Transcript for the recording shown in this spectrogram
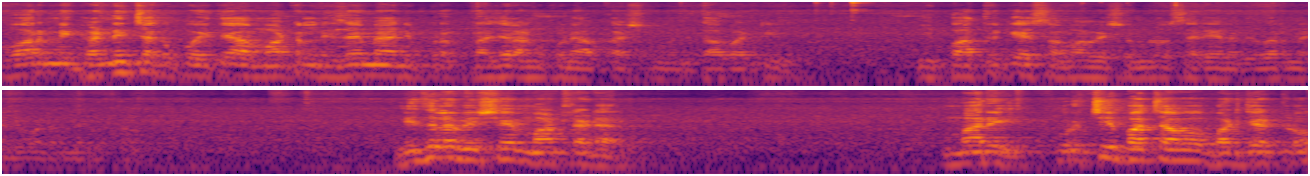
వారిని ఖండించకపోతే ఆ మాటలు నిజమే అని ప్ర- ప్రజలు అనుకునే అవకాశం ఉంది కాబట్టి ఈ పాత్రికేయ సమావేశంలో సరైన వివరణలు ఇవ్వడం జరుగుతుంది. నిధుల విషయం మాట్లాడారు. మరి కుర్చీ బచావో బడ్జెట్లో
